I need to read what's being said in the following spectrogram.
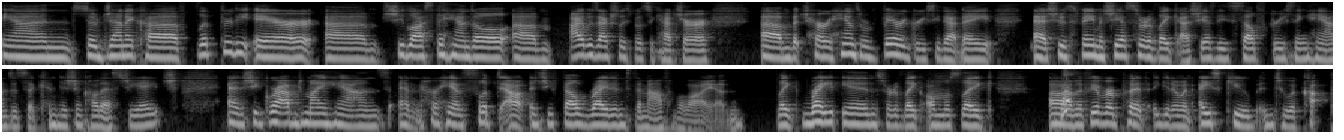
and so Jenica flipped through the air. Um, she lost the handle. Um, I was actually supposed to catch her, um, but her hands were very greasy that night. Uh, she was famous. She has sort of like uh, she has these self greasing hands. It's a condition called SGH and she grabbed my hands and her hands slipped out and she fell right into the mouth of a lion like right in sort of like almost like um if you ever put you know an ice cube into a cup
